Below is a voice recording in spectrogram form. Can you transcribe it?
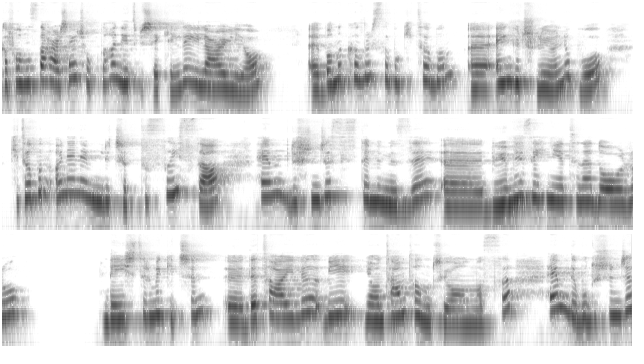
kafamızda her şey çok daha net bir şekilde ilerliyor. Bana kalırsa bu kitabın en güçlü yönü bu. Kitabın en önemli çıktısıysa hem düşünce sistemimizi e, büyüme zihniyetine doğru değiştirmek için e, detaylı bir yöntem tanıtıyor olması hem de bu düşünce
